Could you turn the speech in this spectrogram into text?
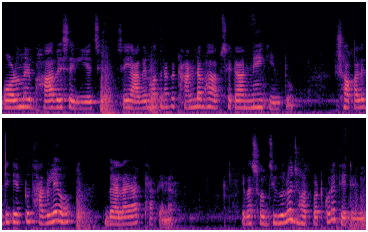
গরমের ভাব এসে গিয়েছে। সেই আগের মতন একটা ঠান্ডা ভাব সেটা আর নেই কিন্তু। সকালের দিকে একটু থাকলেও বেলায় আর থাকে না। এবার সবজিগুলো ঝটপট করে কেটে নিই।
